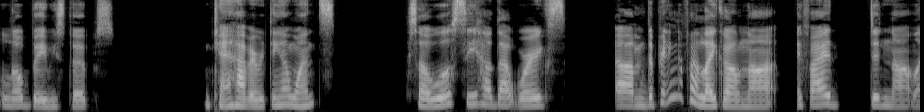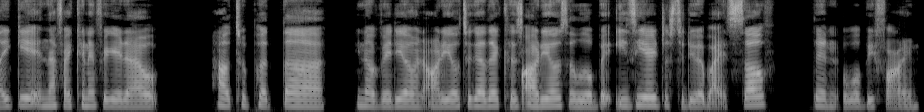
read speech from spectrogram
little baby steps. You can't have everything at once. So we'll see how that works. Um, depending if I like it or not. If I did not like it and if I couldn't figure it out how to put the you know, video and audio together because audio is a little bit easier just to do it by itself, then it will be fine.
